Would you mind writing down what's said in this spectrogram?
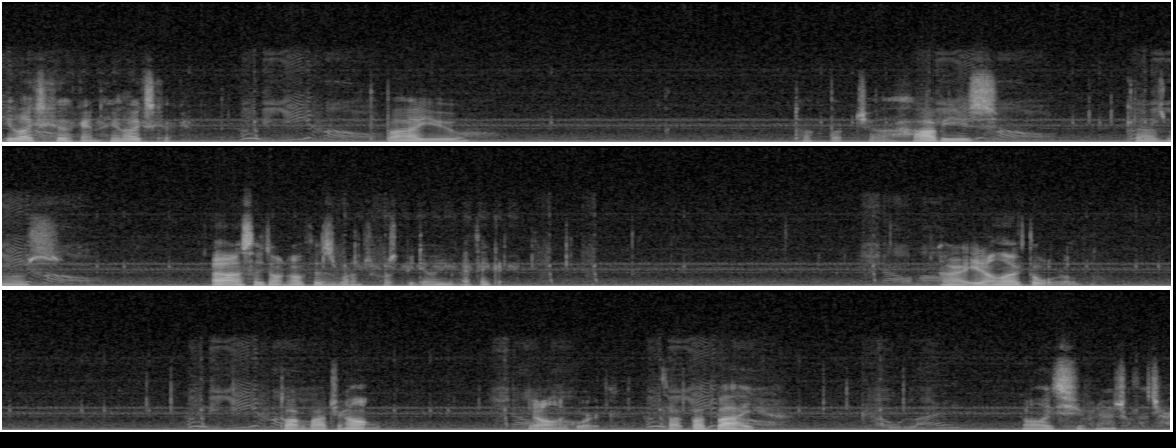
He likes cooking. He likes cooking. The bayou. Talk about your hobbies. Cosmos. I honestly don't know if this is what I'm supposed to be doing. I think Alright, you don't like the world. Talk about your home. You don't like work. Talk about body. You don't like supernatural, that's right.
